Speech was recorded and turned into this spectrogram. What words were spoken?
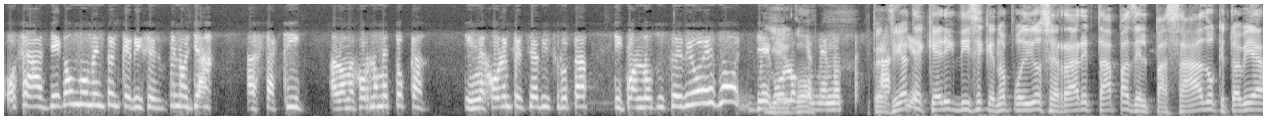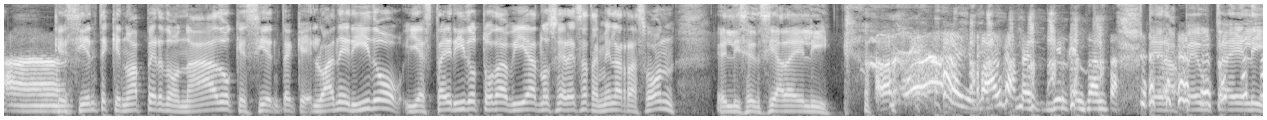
O sea, llega un momento en que dices, bueno, ya, hasta aquí. A lo mejor no me toca y mejor empecé a disfrutar. Y cuando sucedió eso, llegó, lo que menos. Pero fíjate que Eric dice que no ha podido cerrar etapas del pasado, que todavía, ah. que siente que no ha perdonado, que siente que lo han herido y está herido todavía. ¿No será esa también la razón, el licenciada Eli? Ay, válgame, Virgen Santa. Terapeuta Eli.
